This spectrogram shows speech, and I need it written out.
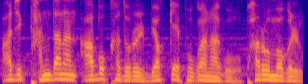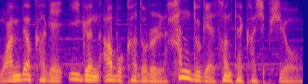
아직 단단한 아보카도를 몇 개 보관하고 바로 먹을 완벽하게 익은 아보카도를 한두 개 선택하십시오.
